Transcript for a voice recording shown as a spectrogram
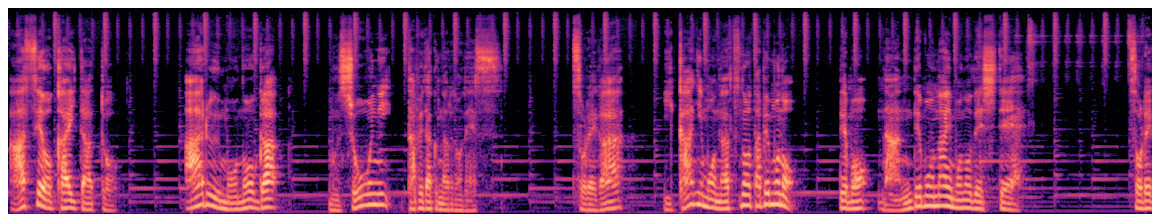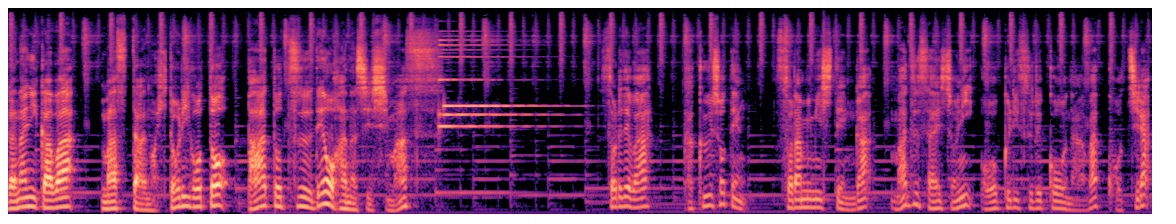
汗をかいた後あるものが無性に食べたくなるのです。それがいかにも夏の食べ物でも何でもないものでしてそれが何かはマスターの独り言パート2でお話しします。それでは架空書店空耳視点がまず最初にお送りするコーナーはこちら。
